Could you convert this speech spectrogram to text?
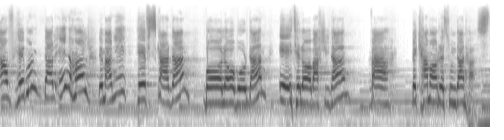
auf Hebung در این حال به معنی حفظ کردن بالا بردن اطلاع بخشیدن و به کمال رسوندن هست.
